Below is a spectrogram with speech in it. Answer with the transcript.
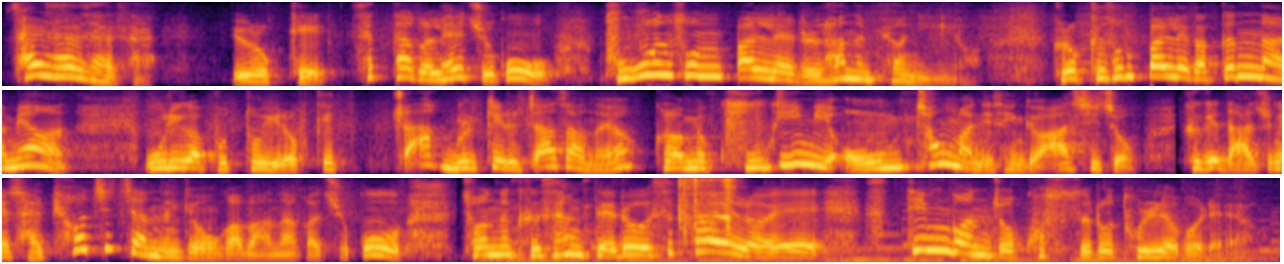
살살살살 이렇게 세탁을 해주고 부분 손빨래를 하는 편이에요. 그렇게 손빨래가 끝나면 우리가 보통 이렇게 쫙 물기를 짜잖아요. 그러면 구김이 엄청 많이 생겨 아시죠? 그게 나중에 잘 펴지지 않는 경우가 많아가지고 저는 그 상태로 스타일러에 스팀 건조 코스로 돌려버려요.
